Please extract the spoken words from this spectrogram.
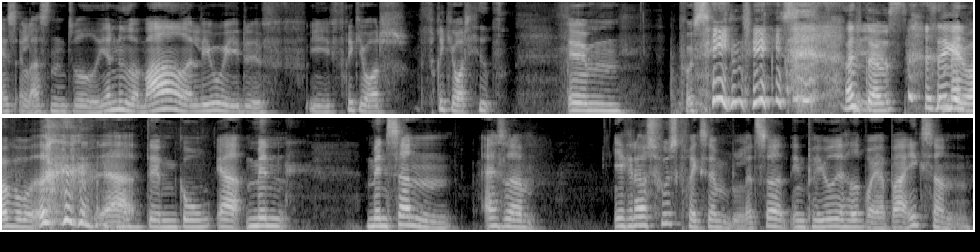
nice, eller sådan, du ved, jeg nyder meget at leve i det f- i frigjort, frigjort hid. Øhm, på sin vis. Hold da. Yes. Sikkert Men- ord på ja, det er den gode. Ja, men, men sådan, altså, jeg kan da også huske for eksempel, at så en periode, jeg havde, hvor jeg bare ikke sådan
